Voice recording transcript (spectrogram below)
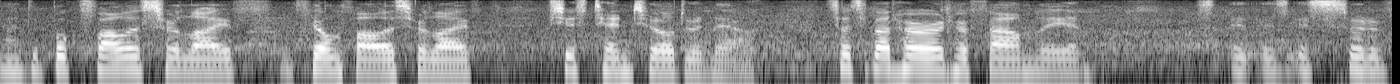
And the book follows her life, the film follows her life. She has 10 children now. So it's about her and her family, and it's, it's sort of,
